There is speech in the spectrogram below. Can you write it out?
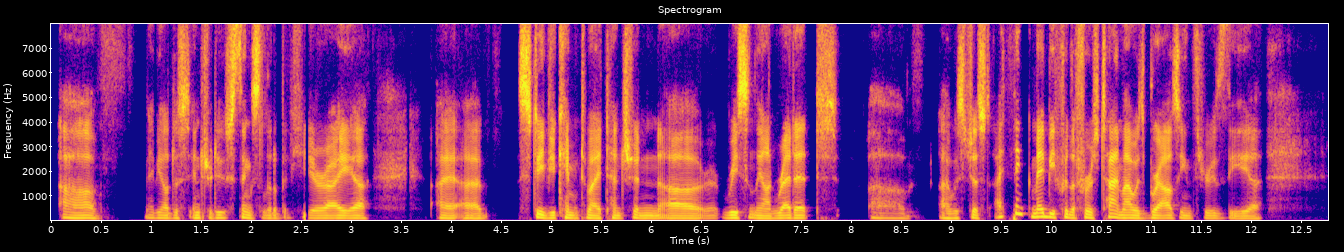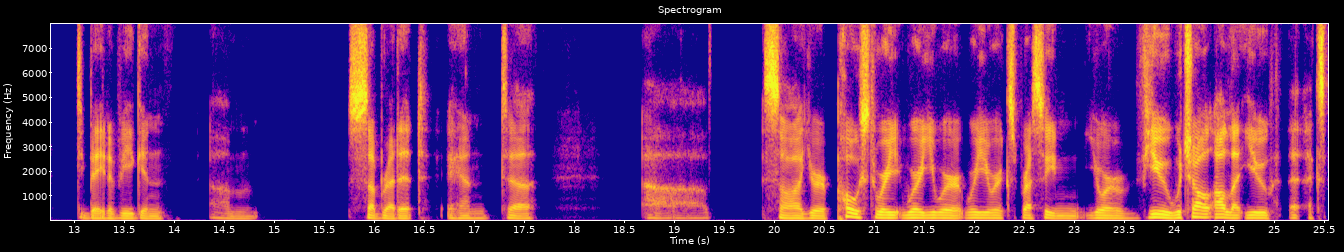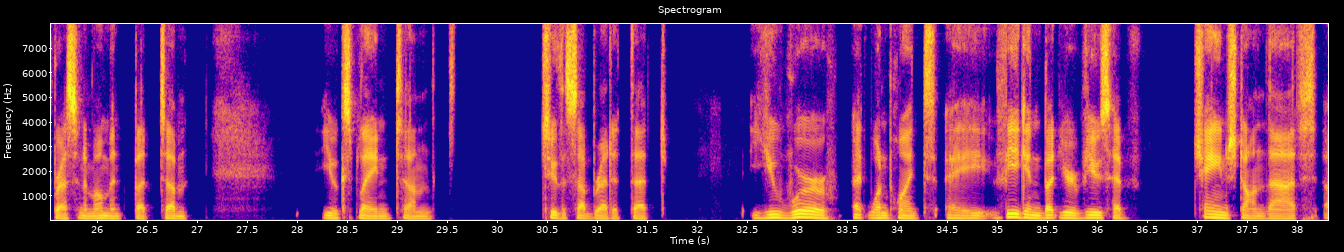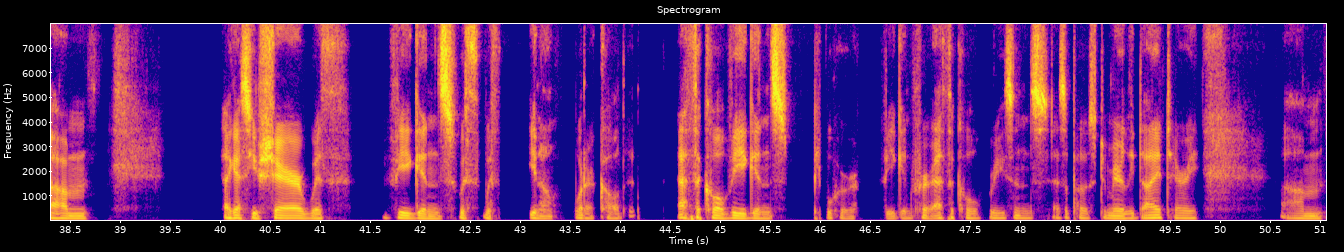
uh, maybe I'll just introduce things a little bit here. I, uh, I, uh, Steve, you came to my attention uh, recently on Reddit. Uh, I was just, I think maybe for the first time, I was browsing through the uh, debate a vegan um, subreddit and uh, uh, saw your post where you, where you were where you were expressing your view, which I'll I'll let you uh, express in a moment, but um, you explained um, to the subreddit that you were at one point a vegan, but your views have changed on that. Um, I guess you share with vegans, with with you know what are called ethical vegans, people who are vegan for ethical reasons as opposed to merely dietary. Um,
